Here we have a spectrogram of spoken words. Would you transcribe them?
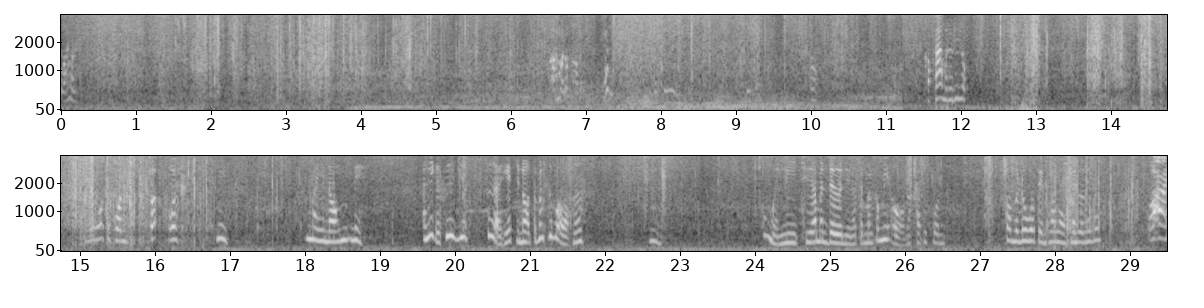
วางหมดเลยเอาหมดแล้วเอาหมดเลยอุ๊ยเอาขอฟ้ามาดูดิลูกโอ้ทุกคนเอ้อโอ้ยนี่ทำไมน้องนี่ อันนี้ก็คือยึดเสื้อเฮ็ดอยู่เนาะแต่มันคือบอกเนอะอืมก็เหมือนมีเชื้อมันเดินอยู่นะแต่มันก็ไม่ออกนะคะ ทุกคน ก็ไม่รู้ว่าเป็นเพราะอะไรมาดูนี่ลูกว้าย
